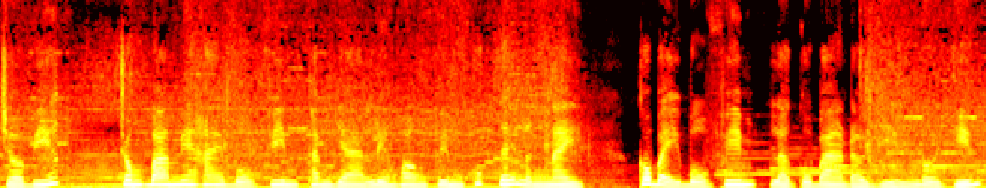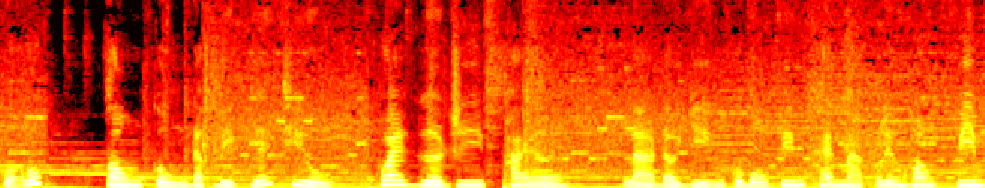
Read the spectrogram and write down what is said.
cho biết, trong 32 bộ phim tham gia Liên hoan phim quốc tế lần này, có 7 bộ phim là của ba đạo diễn nổi tiếng của Úc. Ông cũng đặc biệt giới thiệu Gregory Pyle là đạo diễn của bộ phim khai mạc liên hoan phim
